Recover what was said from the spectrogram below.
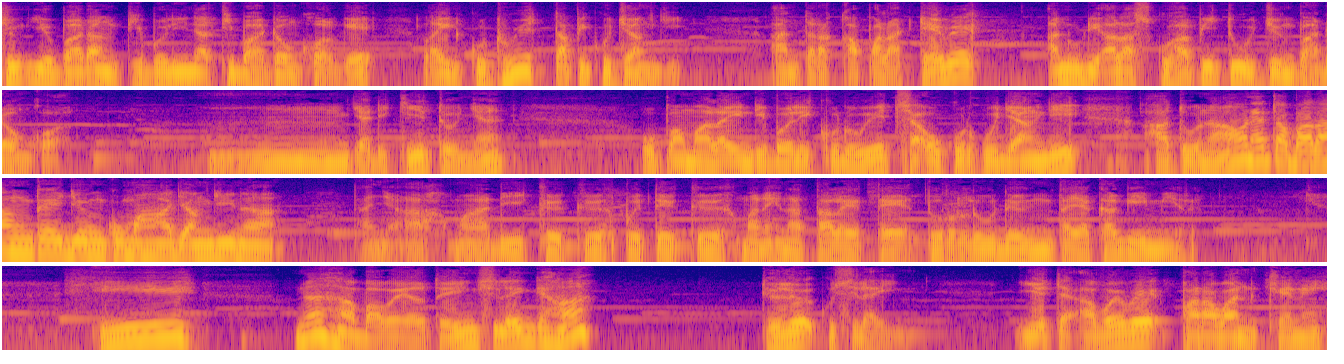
jeung ieu barang dibelina tibah dongkol ge lain ku duit tapi ku janji. Antara kepala dewek anu di alas ku hapitu jeung bah dongkol. Hmm jadi kitunya upama lain dibeliku duit saukur kujangji atuh naon eta barang teh jeung kumahajangjiina tanya Ahmadi kekeh petekeh manehna talete tur ludeng taya kagimir. Ih nah bawa si silain teh ha? Dulu ku si lain ieu teh awewe parawan keneh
